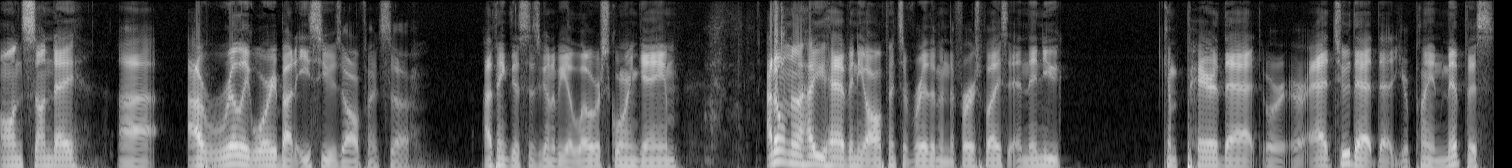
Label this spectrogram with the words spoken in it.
on Sunday. Uh, I really worry about ECU's offense, though. I think this is going to be a lower scoring game. I don't know how you have any offensive rhythm in the first place, and then you compare that or, or add to that that you're playing Memphis,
